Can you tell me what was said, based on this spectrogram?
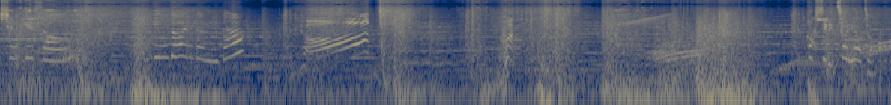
여신께서 인도한답니다. 확실히 처리하죠.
